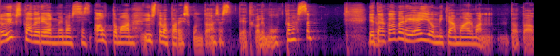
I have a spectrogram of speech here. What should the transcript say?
No yksi kaveri on menossa auttamaan ystäväpariskuntaansa sitten, jotka oli muuttamassa. Ja tämä kaveri ei ole mikään maailman, tota,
